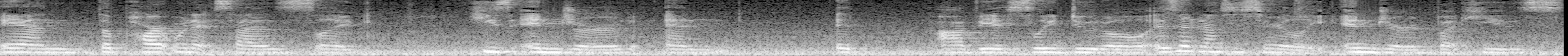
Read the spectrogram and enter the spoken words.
and the part when it says like he's injured and it obviously Doodle isn't necessarily injured, but he's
